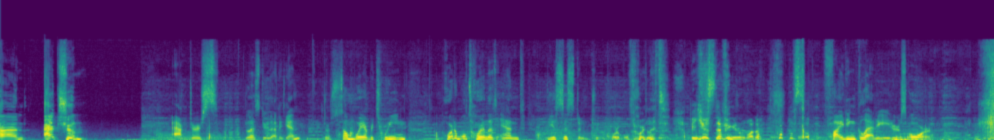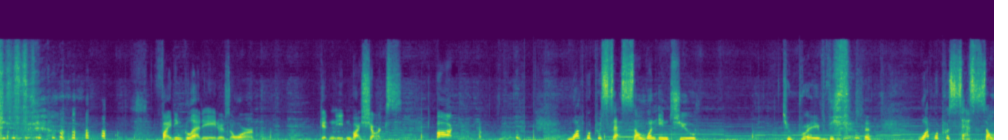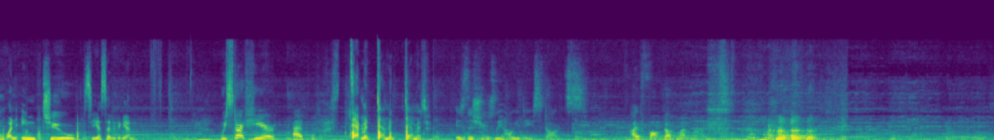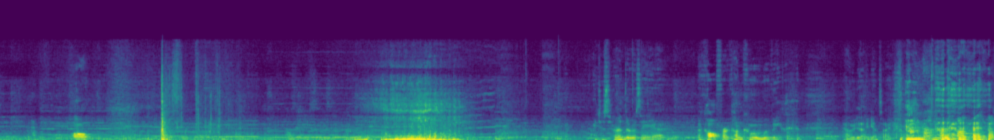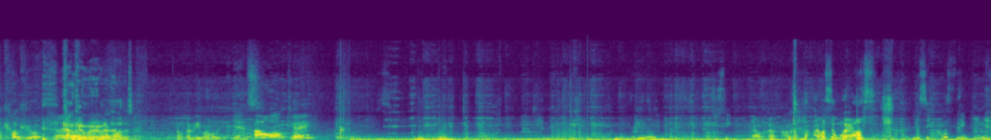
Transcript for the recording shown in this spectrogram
and action. Actors. Let's do that again. Actors somewhere between a portable toilet and the assistant to the portable toilet. Be you stepping in water. So- fighting gladiators or fighting gladiators or getting eaten by sharks. Fuck. What would possess someone into to brave these? What would possess someone into? See, I said it again. We start here at. Damn it! Damn it! Damn it! Is this usually how your day starts? I fucked up my lines. Oh. I just heard there was a, uh, a call for a Kung Fu movie. How do we do that again? Sorry. Kung Fu uh, movie, uh, whatever the hell it is. Oh, are we rolling? Yes. Oh, okay. Really? You see, no, I, uh, I was somewhere else. You see, I was thinking.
